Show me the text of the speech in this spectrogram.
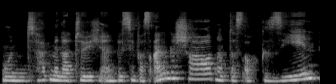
und habe mir natürlich ein bisschen was angeschaut und habe das auch gesehen.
